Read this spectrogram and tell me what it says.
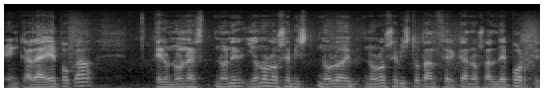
en cada época, pero no, no yo no los, he no, lo he- no los he visto tan cercanos al deporte.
